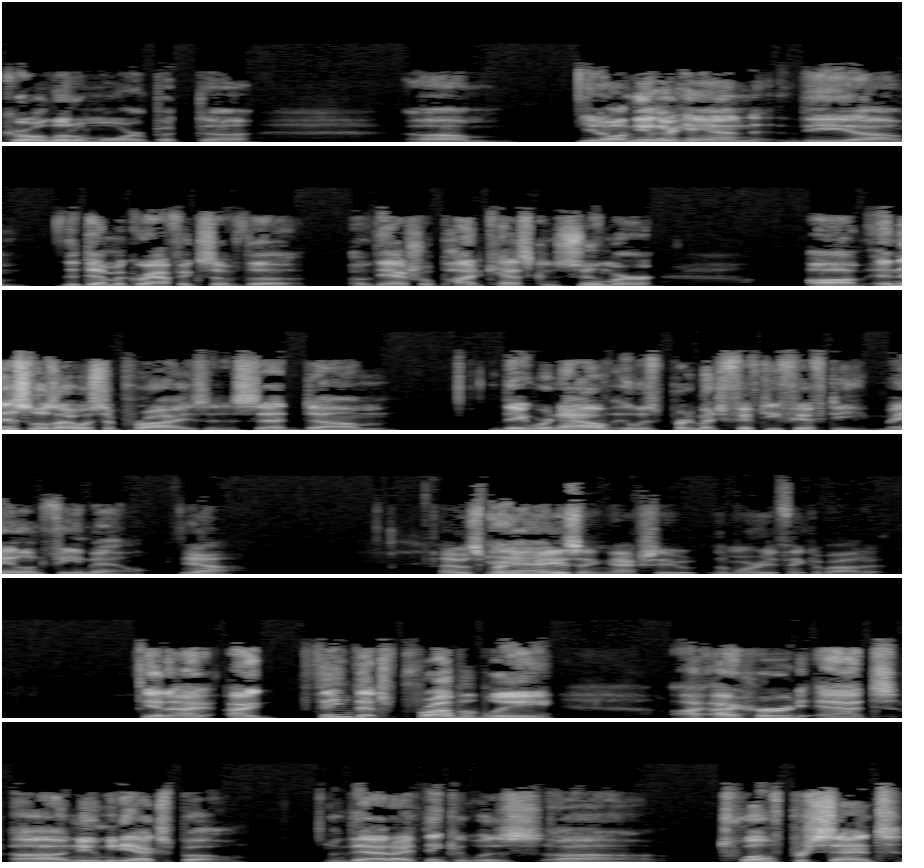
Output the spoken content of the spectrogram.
grow a little more, but uh, um, you know, on the other hand, the um, the demographics of the of the actual podcast consumer, uh, and this was I was surprised that it said um, they were now it was pretty much 50-50, male and female. Yeah, that was pretty and, amazing. Actually, the more you think about it, and I I think that's probably I, I heard at uh, New Media Expo that I think it was uh, twelve percent,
